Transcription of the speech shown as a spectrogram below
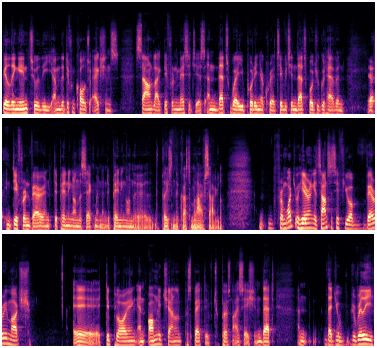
building into the I mean the different call to actions sound like different messages, and that's where you put in your creativity, and that's what you could have in yes. in different variants depending on the segment and depending on the, the place in the customer life cycle. From what you're hearing, it sounds as if you are very much uh, deploying an omni-channel perspective to personalization that and that you you really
